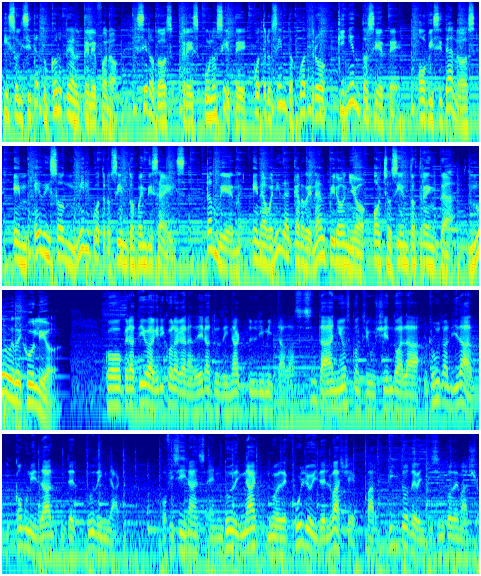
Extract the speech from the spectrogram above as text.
y solicita tu corte al teléfono 02317 404 507 o visitanos en Edison 1426. También en Avenida Cardenal Piroño 830, 9 de julio. Cooperativa Agrícola Ganadera Dudinac Limitada, 60 años contribuyendo a la ruralidad y comunidad de Dudinac. Oficinas en Dudinac, 9 de julio y del Valle, partido de 25 de mayo.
